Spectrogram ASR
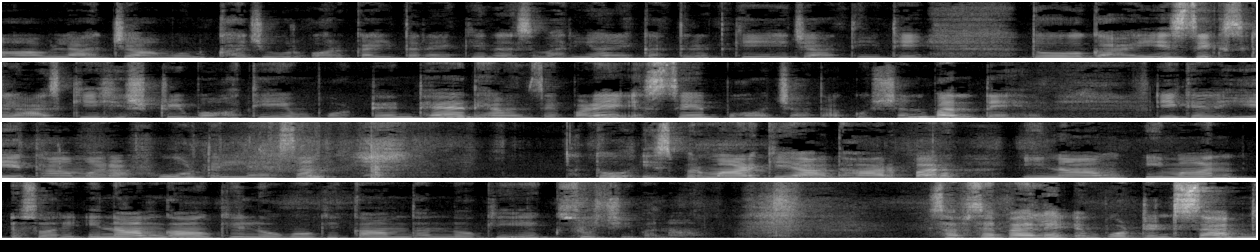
आंवला, जामुन, खजूर और कई तरह की रस भरियाँ एकत्रित की जाती थी? तो गाइस सिक्स क्लास की हिस्ट्री बहुत ही इम्पोर्टेंट है। ध्यान से पढ़ें, इससे बहुत ज़्यादा क्वेश्चन बनते हैं। ठीक है, ये था हमारा फोर्थ लेसन तो इस प्रमाण के आधार पर इनाम, ईमान सॉरी इनाम गाँव के लोगों के काम धंधों की एक सूची बनाओ। सबसे पहले इम्पोर्टेंट शब्द,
